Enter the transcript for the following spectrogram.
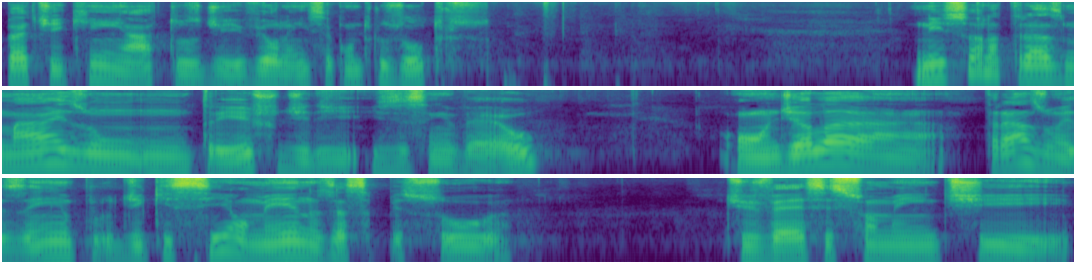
pratiquem atos de violência contra os outros. Nisso ela traz mais um, um trecho de, de Isis Sem Véu, onde ela traz um exemplo de que se ao menos essa pessoa tivesse somente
